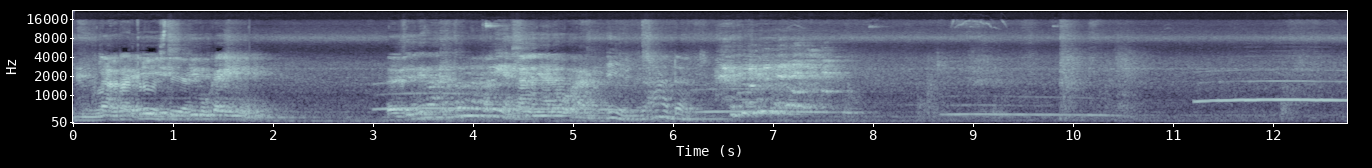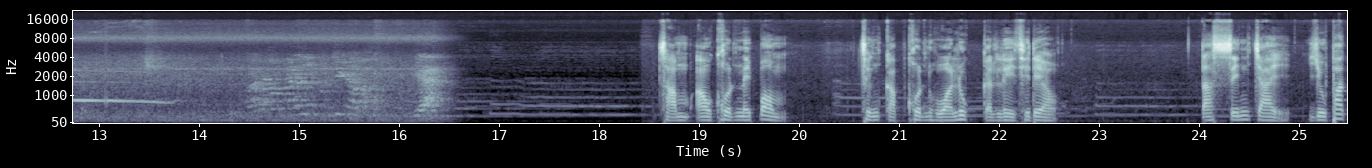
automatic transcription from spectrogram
Hmm, kenapa gerak di- terus dia. Di muka ini. Dari sini kan kita nggak lihat sananya ada orang. iya nggak ada. Ya. ทำเอาคนในป้อม ถึงกับคนหัวลุกกันเลยทีเดียว ตัดสินใจอยู่พัก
